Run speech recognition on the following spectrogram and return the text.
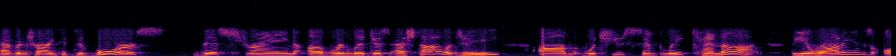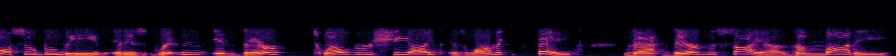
have been trying to divorce this strain of religious eschatology, um, which you simply cannot. The Iranians also believe it is written in their Twelver Shiite Islamic faith that their Messiah, the Mahdi,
